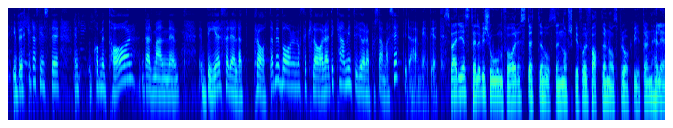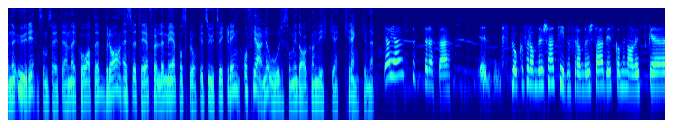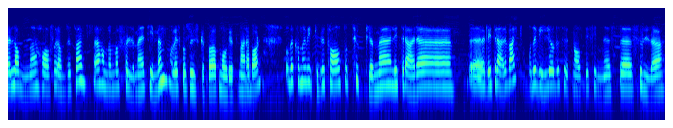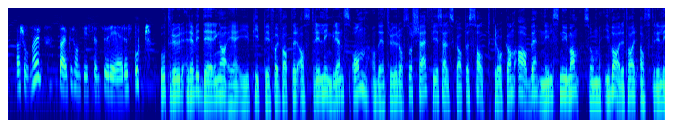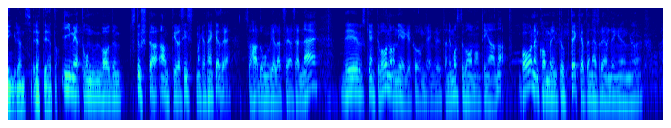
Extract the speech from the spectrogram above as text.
I böckerna finns det en kommentar der man eh, ber föräldrar prate med barnen og forklare. Det kan vi ikke gjøre på samme sett i det her mediet. Sveriges Televisjon får støtte hos den norske forfatteren og språkviteren Helene Uri, som sier til NRK at det er bra SVT følger med på språkets utvikling og fjerner ord som i dag kan virke krenkende. Ja, jeg støtter dette. Språket forandrer seg, tidene forandrer seg, de skandinaviske landene har forandret seg. Det handler om å følge med i timen, og vi skal også huske på at målgruppen her er barn. Og det kan jo virke brutalt å tukle med litterære litterære verk. Og det vil jo dessuten alltid finnes eh, fulle versjoner. Så det er jo ikke sånn at de sensureres bort. Hun tror revideringa er i Pippi-forfatter Astrid Lindgrens ånd, og det tror også sjef i selskapet Saltkråkan AB, Nils Nyman, som ivaretar Astrid Lindgrens rettigheter. I og med at hun var den største antirasist man kan tenke seg, så hadde hun villet si sånn nei, det skal ikke være noen negerkung lenger, utan det måste være noe annet. Barnen kommer ikke att at denne förändringen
